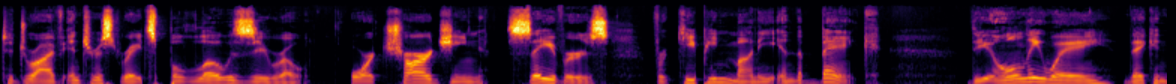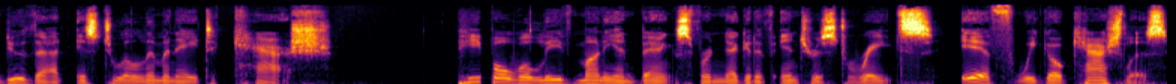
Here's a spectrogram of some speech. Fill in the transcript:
to drive interest rates below zero or charging savers for keeping money in the bank. The only way they can do that is to eliminate cash. People will leave money in banks for negative interest rates if we go cashless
